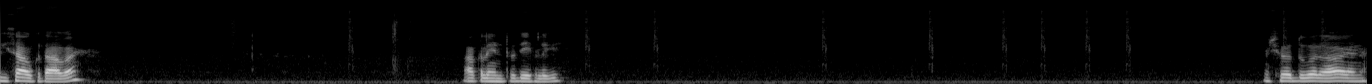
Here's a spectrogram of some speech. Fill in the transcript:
हिसाब किताब है? अकल इंटर देख लगे। ਅੱਛਾ ਦੁਬਾਰਾ ਆ ਜਾਣਾ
